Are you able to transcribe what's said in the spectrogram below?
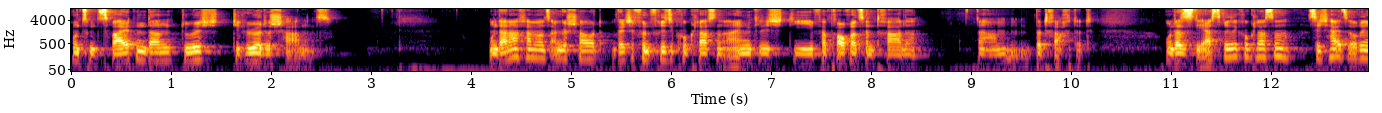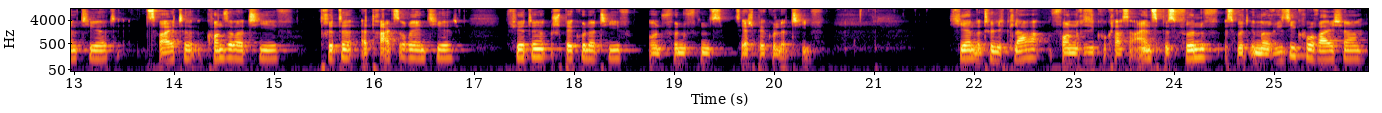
und zum Zweiten dann durch die Höhe des Schadens. Und danach haben wir uns angeschaut, welche fünf Risikoklassen eigentlich die Verbraucherzentrale ähm, betrachtet. Und das ist die erste Risikoklasse, sicherheitsorientiert, zweite konservativ, dritte ertragsorientiert, vierte spekulativ und fünftens sehr spekulativ. Hier natürlich klar von Risikoklasse 1 bis 5, es wird immer risikoreicher.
